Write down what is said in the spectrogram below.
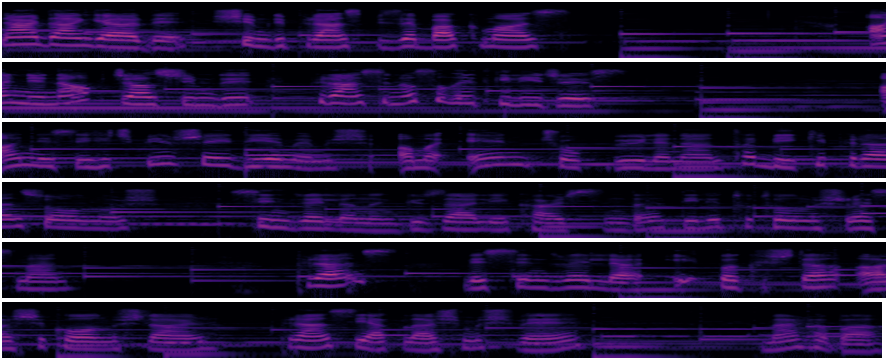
Nereden geldi? Şimdi prens bize bakmaz. Anne ne yapacağız şimdi? Prensi nasıl etkileyeceğiz? Annesi hiçbir şey diyememiş ama en çok büyülenen tabii ki prens olmuş. Cinderella'nın güzelliği karşısında dili tutulmuş resmen. Prens ve Cinderella ilk bakışta aşık olmuşlar. Prens yaklaşmış ve "Merhaba,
